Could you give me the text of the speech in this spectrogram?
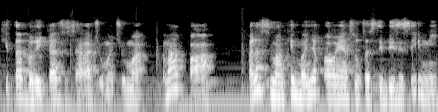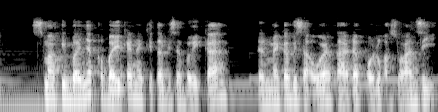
kita berikan secara cuma-cuma. Kenapa? Karena semakin banyak orang yang sukses di bisnis ini semakin banyak kebaikan yang kita bisa berikan dan mereka bisa aware terhadap produk asuransi.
